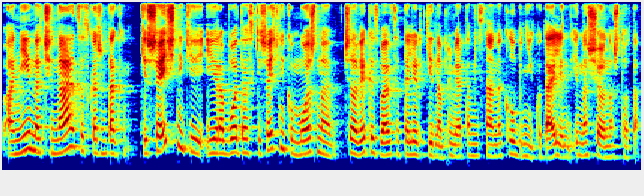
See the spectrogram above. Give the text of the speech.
они начинаются, скажем так, кишечники, и работая с кишечником, можно человека избавиться от аллергии, например, там, не знаю, на клубнику, да, или и на еще на что-то.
